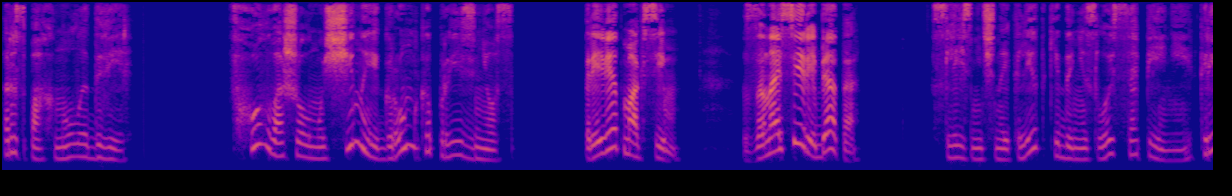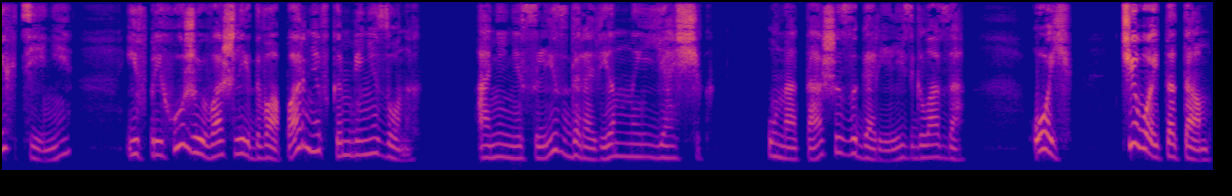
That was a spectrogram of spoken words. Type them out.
распахнула дверь. В холл вошел мужчина и громко произнес: Привет, Максим. Заноси, ребята. С лестничной клетки донеслось сопение, кряхтение, и в прихожую вошли два парня в комбинезонах. Они несли здоровенный ящик. У Наташи загорелись глаза. Ой, чего это там?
